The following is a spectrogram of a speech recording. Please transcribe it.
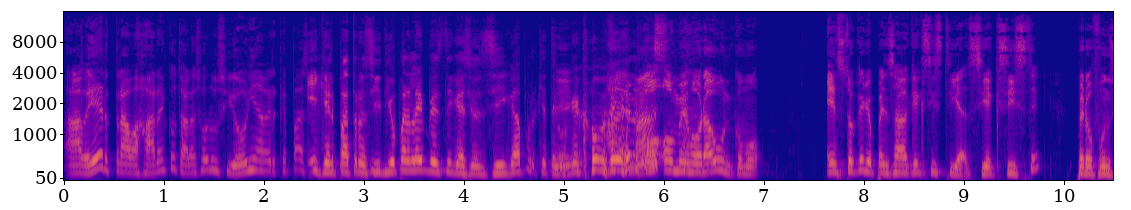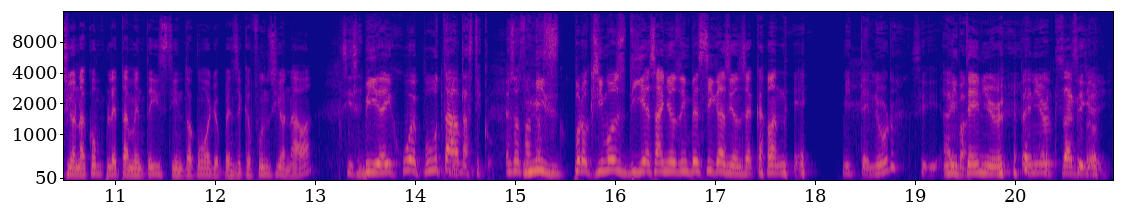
a ver, trabajar a encontrar la solución y a ver qué pasa. Y que el patrocinio para la investigación siga porque tengo que comer. O, o mejor aún, como esto que yo pensaba que existía, sí existe, pero funciona completamente distinto a como yo pensé que funcionaba. Sí, señor. Vida hijo de puta. Fantástico. Eso es Mis fantástico. próximos 10 años de investigación se acaban de... Mi tenure, sí, ahí Mi va. tenure. Tenure, Exacto. sigue ahí.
